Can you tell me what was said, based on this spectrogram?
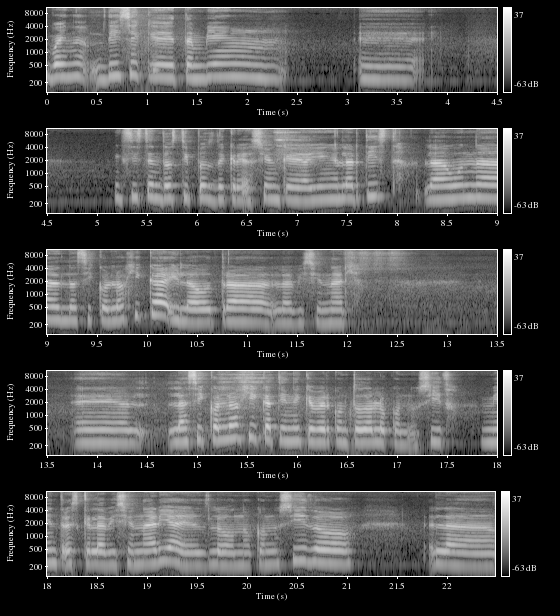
Bueno, dice que también eh, existen dos tipos de creación que hay en el artista. La una es la psicológica y la otra la visionaria. la psicológica tiene que ver con todo lo conocido, mientras que la visionaria es lo no conocido, la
